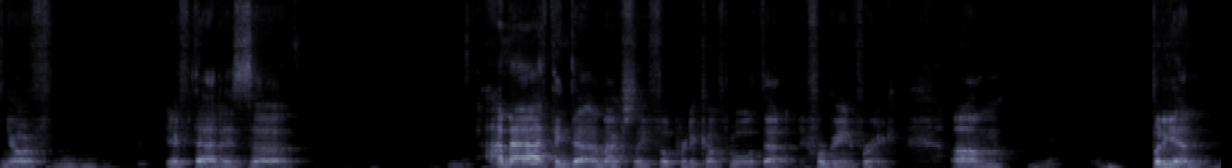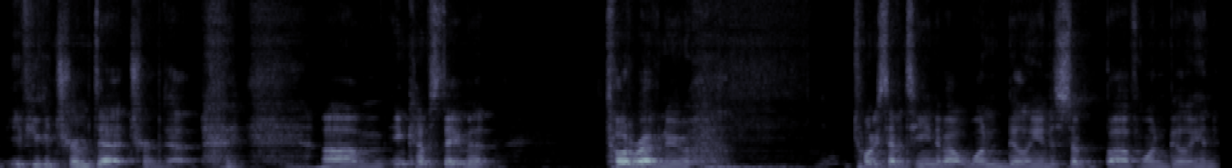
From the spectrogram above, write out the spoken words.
you know, if if that is uh I'm I think that I'm actually feel pretty comfortable with that if we're being frank. Um but again, if you can trim debt, trim debt. um, income statement, total revenue, 2017 about 1 billion, just above 1 billion.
